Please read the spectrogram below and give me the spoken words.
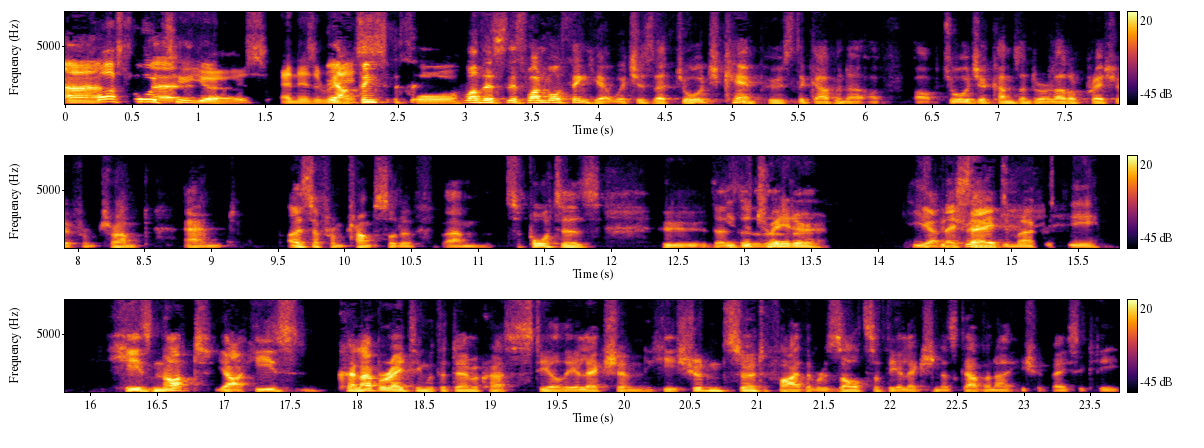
uh, fast forward uh, two years, and there's a race yeah, things, for well, there's there's one more thing here, which is that George Kemp, who's the governor of, of Georgia, comes under a lot of pressure from Trump and also from Trump's sort of um, supporters, who the, he's the- a the- traitor. He's yeah, they say- democracy. He's not yeah he's collaborating with the democrats to steal the election he shouldn't certify the results of the election as governor he should basically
